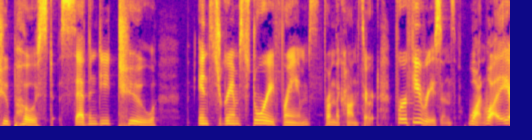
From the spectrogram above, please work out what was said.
to post 72 Instagram story frames from the concert for a few reasons. One, well, eh,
